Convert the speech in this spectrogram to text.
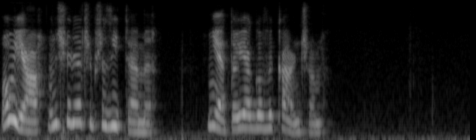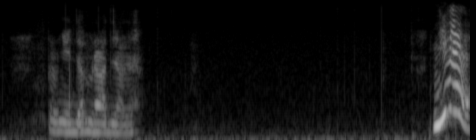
O ja, on się leczy przez itemy. Nie, to ja go wykańczam. Pewnie dam radę, ale... Nie!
